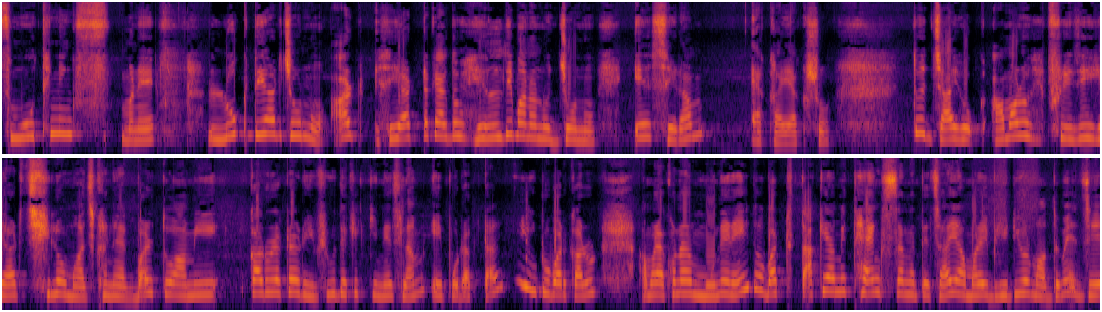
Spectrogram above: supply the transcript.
স্মুথনিং মানে লুক দেওয়ার জন্য আর হেয়ারটাকে একদম হেলদি বানানোর জন্য এ সেরাম একাই একশো। তো যাই হোক, আমারও ফ্রিজি হেয়ার ছিল মাঝখানে একবার। তো আমি কারোর একটা রিভিউ দেখে কিনেছিলাম এই প্রোডাক্টটা ইউটিউবার কারণ আমার এখন আর মনে নেই, তো বাট তাকে আমি থ্যাঙ্কস জানাতে চাই আমার এই ভিডিওর মাধ্যমে যে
